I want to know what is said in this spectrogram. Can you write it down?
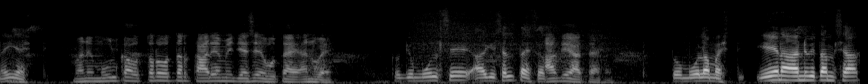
नहीं अस्ति माने मूल का उत्तरोत्तर कार्य में जैसे होता है अन्वय। क्योंकि मूल से आगे चलता है सब। आगे आता है। तो मूलम अस्ति। ये न अन्वितम सात।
